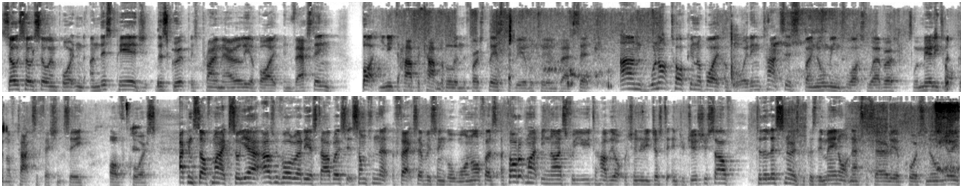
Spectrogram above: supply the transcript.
So, so, so important. And this page, this group is primarily about investing, but you need to have the capital in the first place to be able to invest it. And we're not talking about avoiding taxes by no means whatsoever. We're merely talking of tax efficiency, of course. Back and stuff, Mike. So yeah, as we've already established, it's something that affects every single one of us. I thought it might be nice for you to have the opportunity just to introduce yourself to the listeners because they may not necessarily, of course, know you.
